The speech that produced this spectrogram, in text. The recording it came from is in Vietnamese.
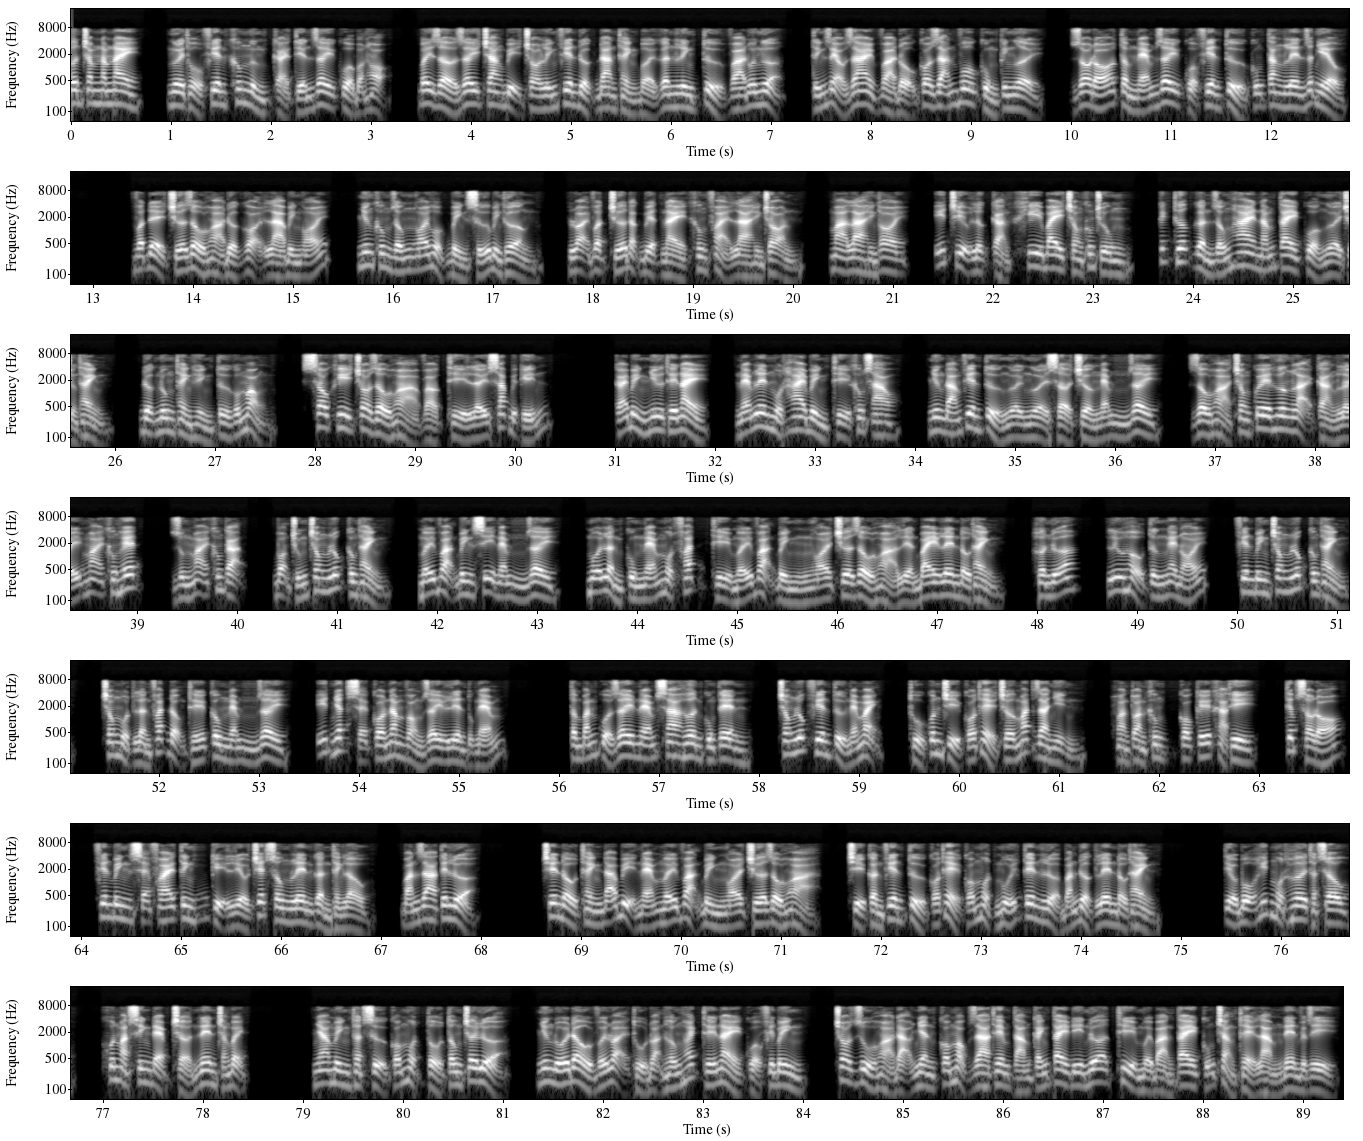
Hơn trăm năm nay, người thổ phiên không ngừng cải tiến dây của bọn họ, bây giờ dây trang bị cho lính phiên được đan thành bởi gân linh tử và đuôi ngựa, tính dẻo dai và độ co giãn vô cùng kinh người, do đó tầm ném dây của phiên tử cũng tăng lên rất nhiều. Vật để chứa dầu hỏa được gọi là bình ngói, nhưng không giống ngói hộp bình xứ bình thường, loại vật chứa đặc biệt này không phải là hình tròn, mà là hình thoi, ít chịu lực cản khi bay trong không trung, kích thước gần giống hai nắm tay của người trưởng thành, được nung thành hình từ gốm mỏng, sau khi cho dầu hỏa vào thì lấy sáp bịt kín. Cái bình như thế này, ném lên một hai bình thì không sao, nhưng đám phiên tử người người sở trường ném dây, dầu hỏa trong quê hương lại càng lấy mãi không hết, dùng mãi không cạn, bọn chúng trong lúc công thành, mấy vạn binh sĩ ném dây, mỗi lần cùng ném một phát thì mấy vạn bình ngói chưa dầu hỏa liền bay lên đầu thành. Hơn nữa, Lưu Hậu từng nghe nói, phiên binh trong lúc công thành, trong một lần phát động thế công ném dây, ít nhất sẽ có 5 vòng dây liên tục ném. Tầm bắn của dây ném xa hơn cung tên, trong lúc phiên tử ném mạnh, thủ quân chỉ có thể trơ mắt ra nhìn, hoàn toàn không có kế khả thi. Tiếp sau đó, phiên binh sẽ phái tinh kỵ liều chết sông lên gần thành lầu, bắn ra tên lửa. Trên đầu thành đã bị ném mấy vạn bình ngói chứa dầu hỏa, chỉ cần phiên tử có thể có một mũi tên lửa bắn được lên đầu thành. Tiểu bộ hít một hơi thật sâu, khuôn mặt xinh đẹp trở nên trắng bệnh. Nhà mình thật sự có một tổ tông chơi lửa, nhưng đối đầu với loại thủ đoạn hống hách thế này của phiên binh, cho dù hỏa đạo nhân có mọc ra thêm 8 cánh tay đi nữa thì 10 bàn tay cũng chẳng thể làm nên việc gì.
